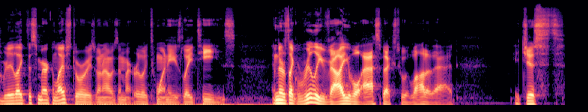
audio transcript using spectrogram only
really like this American Life stories when I was in my early twenties, late teens, and there's like really valuable aspects to a lot of that. It just,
